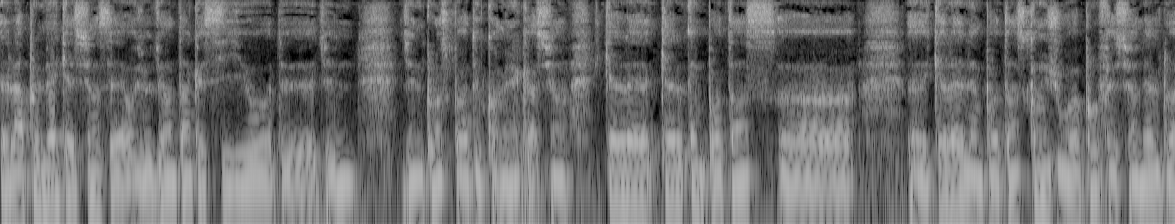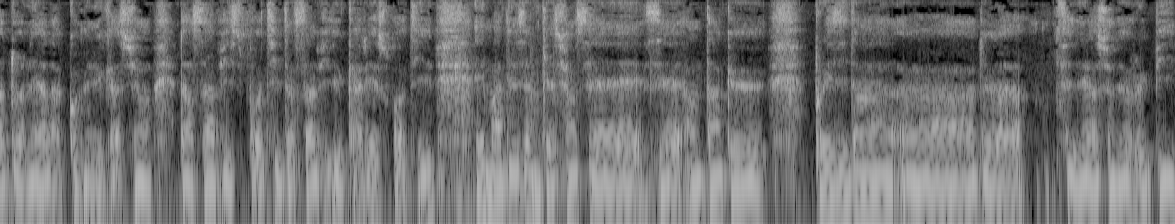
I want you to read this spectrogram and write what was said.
la première question, c'est aujourd'hui en tant que CEO d'une d'une grosse boîte de communication, quelle quelle importance euh, quelle est l'importance qu'un joueur professionnel doit donner à la communication dans sa vie sportive, dans sa vie de carrière sportive? Et ma deuxième question, c'est en tant que président euh, de la fédération de rugby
